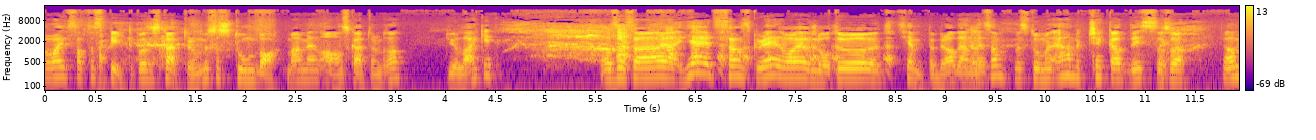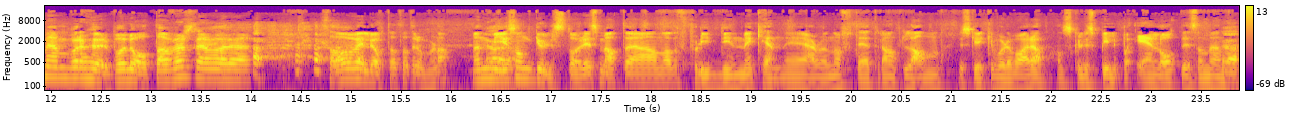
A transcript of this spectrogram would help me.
var, satt og spilte på skarptrommet, så sto han bak meg med en annen skarptromme sånn Do you like it? Og så sa jeg Yeah, it sounds great. Det var, det låt jo kjempebra, den, liksom. Men sto med Ja, men check out this. Og så Ja, men jeg må bare høre på låta først. Jeg bare Så han var veldig opptatt av trommer, da. Men mye Ja, ja. sånn gullstories med at eh, han hadde flydd inn med Kenny Aronoff til et eller annet land. Husker ikke hvor det var. At han skulle spille på én låt, liksom. Men Ja.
